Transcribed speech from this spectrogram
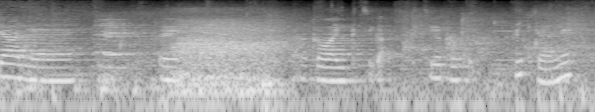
じゃあねう可愛い口が口が可愛いはいじゃあね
